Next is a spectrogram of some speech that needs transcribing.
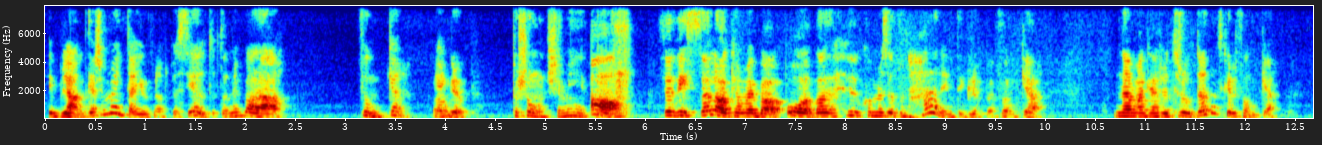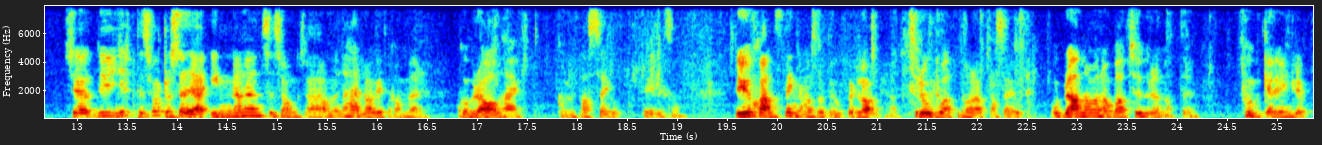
ibland kanske man inte har gjort något speciellt utan det bara funkar i en grupp. Personkemi? typ. Ja, för vissa lag kan man ju bara, åh, vad, hur kommer det sig att den här inte gruppen funkar? När man kanske trodde att den skulle funka. Så jag, det är ju jättesvårt att säga innan en säsong så här, ja men det här laget kommer gå bra, det här kommer passa ihop. Det är liksom, det är ju en chansning när man sätter ihop ett lag, att tro att några passar ihop. Och ibland har man nog bara turen att det funkar i en grupp.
